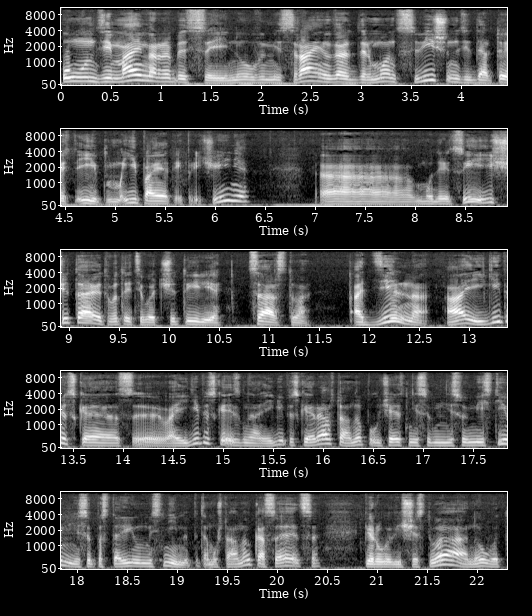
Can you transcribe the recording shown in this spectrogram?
Унди маймер рабесей, ну в Мисраем вердермон свишен зидар. То есть и, и по этой причине э, мудрецы и считают вот эти вот четыре царства – отдельно, а египетское, а египетское изгнание, египетское рабство, оно получается несовместимым, несопоставимым с ними, потому что оно касается первого вещества, оно вот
